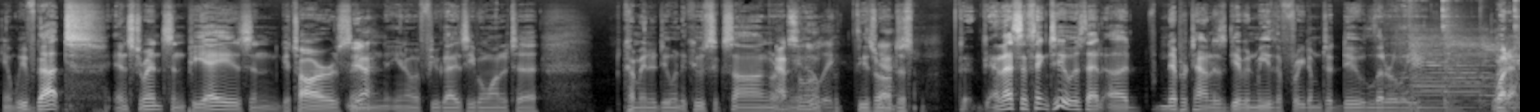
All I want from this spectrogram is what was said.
you know, we've got instruments and PAs and guitars. Yeah. And, you know, if you guys even wanted to come in and do an acoustic song or, you know, Absolutely. these are all just, and that's the thing too, is that uh, Nippertown has given me the freedom to do literally whatever,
